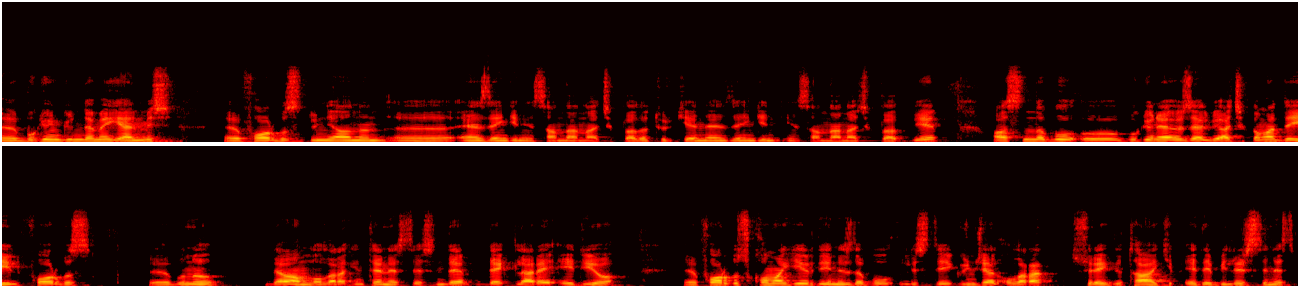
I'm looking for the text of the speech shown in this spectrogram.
E, Bugün gündeme gelmiş e, Forbes dünyanın e, en zengin insanlarını açıkladı, Türkiye'nin en zengin insanlarını açıkladı diye. Aslında bu e, bugüne özel bir açıklama değil. Forbes bunu devamlı olarak internet sitesinde deklare ediyor. Forbes.com'a girdiğinizde bu listeyi güncel olarak sürekli takip edebilirsiniz.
